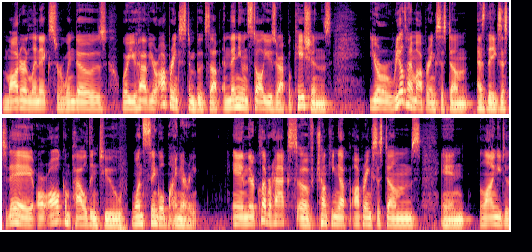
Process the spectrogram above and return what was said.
modern Linux or Windows where you have your operating system boots up and then you install user applications. Your real-time operating system as they exist today are all compiled into one single binary. And they're clever hacks of chunking up operating systems and allowing you to,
